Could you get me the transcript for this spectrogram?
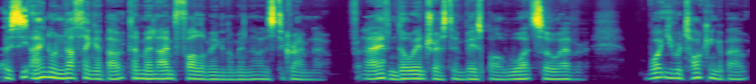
But see, I know nothing about them and I'm following them on Instagram now. I have no interest in baseball whatsoever. What you were talking about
